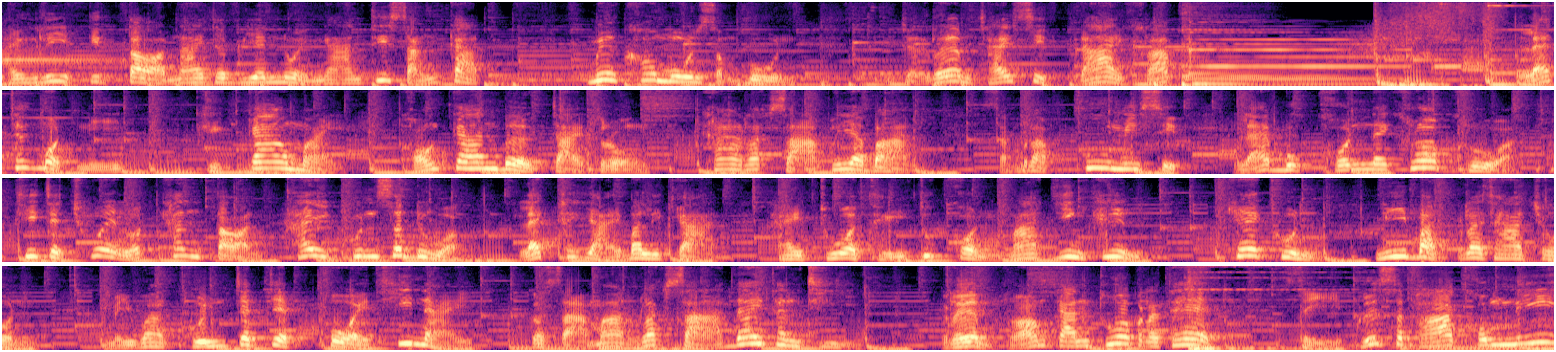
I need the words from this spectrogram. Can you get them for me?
ให้รีบติดต่อนายทะเบียนหน่วยงานที่สังกัด เมื่อข้อมูลสมบูรณ์ ถึงจะเริ่มใช้สิทธิ์ได้ครับ และทั้งหมดนี้คือก้าวใหม่ของการเบิกจ่ายตรง ค่ารักษาพยาบาลสำหรับผู้มีสิทธิ์และบุคคลในครอบครัว ที่จะช่วยลดขั้นตอนให้คุณสะดวก และขยายบริการให้ทั่วถึงทุกคนมากยิ่งขึ้น แค่คุณมีบัตรประชาชน ไม่ว่าคุณจะเจ็บป่วยที่ไหน ก็สามารถรักษาได้ทันที เริ่มพร้อมกันทั่วประเทศ 4 พฤษภาคมนี้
